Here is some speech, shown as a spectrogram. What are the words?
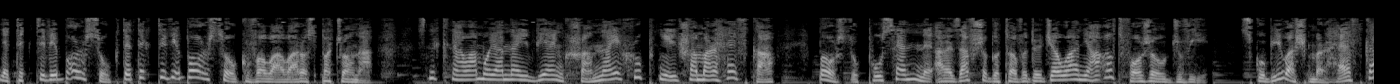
Detektywie Borsuk, detektywie Borsuk, wołała rozpaczona. Zniknęła moja największa, najchrupniejsza marchewka. Borsuk, półsenny, ale zawsze gotowy do działania, otworzył drzwi. Zgubiłaś marchewkę?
